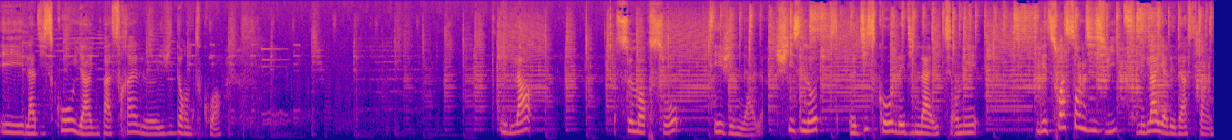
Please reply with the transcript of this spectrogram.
et la disco, il y a une passerelle euh, évidente, quoi. Et là, ce morceau est génial. She's not a disco lady night. On est, il est 78, mais là il y a les Daft Punk.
